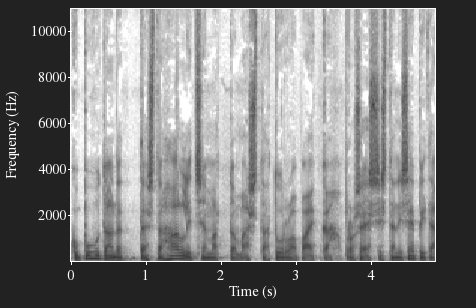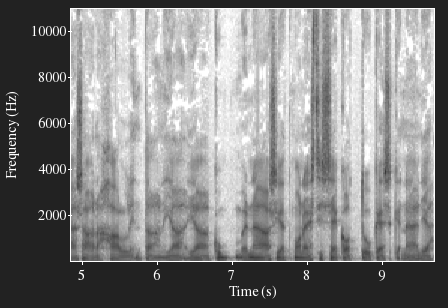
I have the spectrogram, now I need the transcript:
kun puhutaan tästä hallitsemattomasta turvapaikkaprosessista, niin se pitää saada hallintaan ja, ja kun nämä asiat monesti sekoittuu keskenään. Ja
